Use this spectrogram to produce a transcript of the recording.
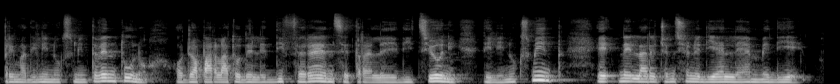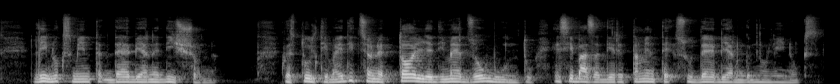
Prima di Linux Mint 21 ho già parlato delle differenze tra le edizioni di Linux Mint e nella recensione di LMDE, Linux Mint Debian Edition. Quest'ultima edizione toglie di mezzo Ubuntu e si basa direttamente su Debian GNU Linux.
